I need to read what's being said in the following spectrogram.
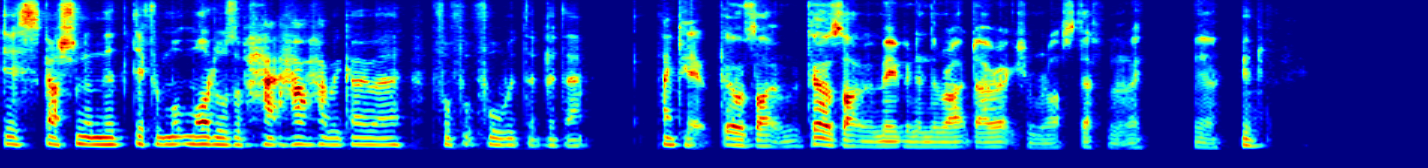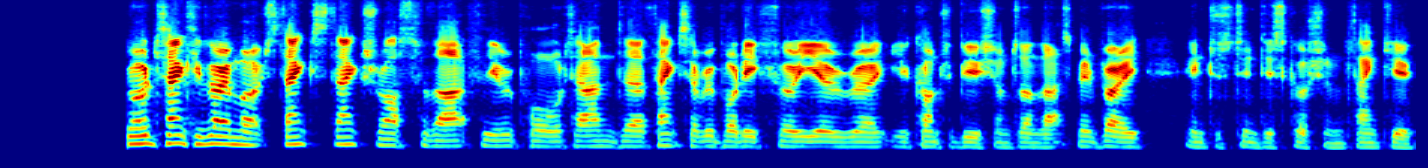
discussion and the different models of how how, how we go uh, for, for, forward with that. Thank you. It feels like it feels like we're moving in the right direction, Ross. Definitely. Yeah. Good. Good. Thank you very much. Thanks, thanks, Ross, for that for your report, and uh, thanks everybody for your uh, your contributions on that. It's been very interesting discussion. Thank you.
